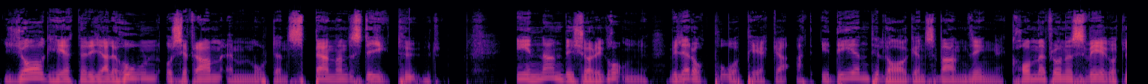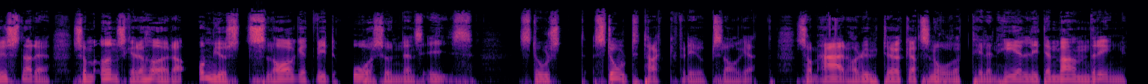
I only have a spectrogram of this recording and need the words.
Jag heter Jalle Horn och ser fram emot en spännande stigtur Innan vi kör igång vill jag dock påpeka att idén till dagens vandring kommer från en Svegot-lyssnare som önskade höra om just slaget vid Åsundens is. Stort, stort tack för det uppslaget, som här har utökats något till en hel liten vandring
